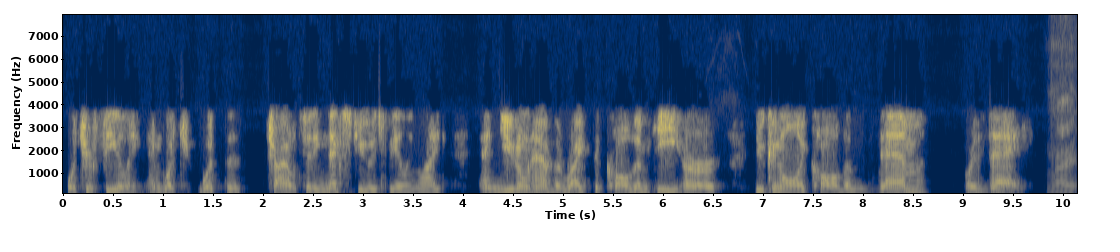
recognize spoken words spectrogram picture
what you're feeling and what you- what the child sitting next to you is feeling like, and you don't have the right to call them he, her. You can only call them them or they. Right.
